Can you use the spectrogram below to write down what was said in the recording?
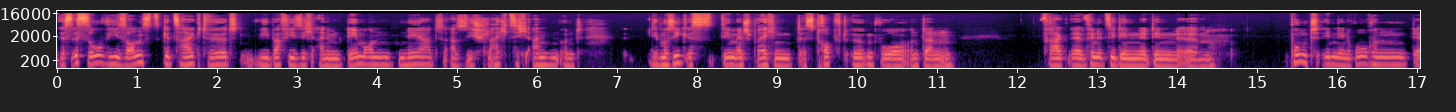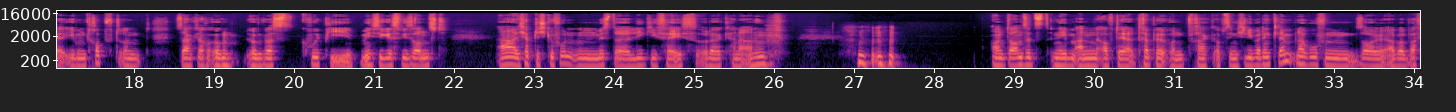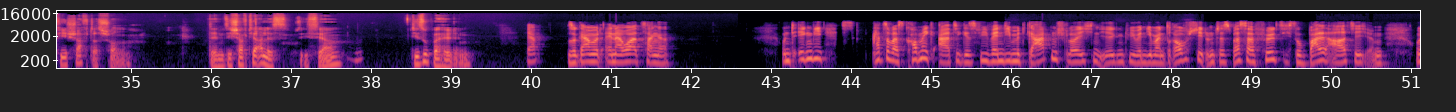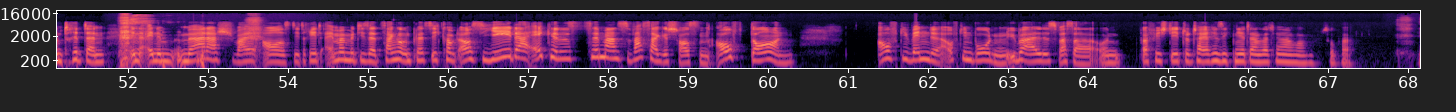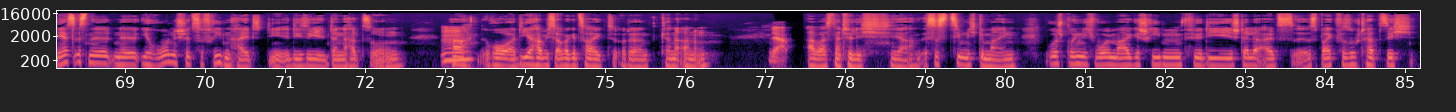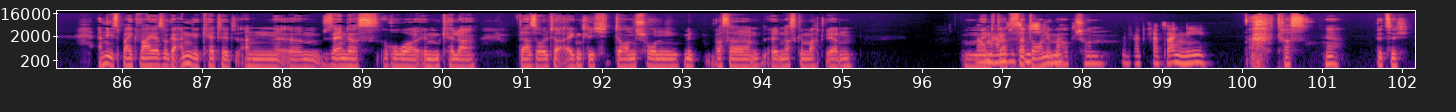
es ist so, wie sonst gezeigt wird, wie Buffy sich einem Dämon nähert. Also sie schleicht sich an und die Musik ist dementsprechend, es tropft irgendwo und dann fragt, äh, findet sie den, den ähm, Punkt in den Rohren, der eben tropft und sagt auch irgend, irgendwas Quippy-mäßiges wie sonst. Ah, ich hab dich gefunden, Mr. Leaky Face oder keine Ahnung. und Dawn sitzt nebenan auf der Treppe und fragt, ob sie nicht lieber den Klempner rufen soll, aber Buffy schafft das schon. Denn sie schafft ja alles. Sie ist ja die Superheldin. Ja, sogar mit einer Rohrzange. Und irgendwie, hat so was Comicartiges, wie wenn die mit Gartenschläuchen irgendwie, wenn jemand draufsteht und das Wasser füllt sich so ballartig und, und tritt dann in einem Mörderschwall aus. Die dreht einmal mit dieser Zange und plötzlich kommt aus jeder Ecke des Zimmers Wasser geschossen. Auf Dawn. Auf die Wände, auf den Boden. Überall ist Wasser. Und Buffy steht total resigniert da und sagt, ja, super. Ja, es ist eine, eine ironische Zufriedenheit, die, die sie dann hat, so Mhm. Ha, Rohr, dir habe ich es aber gezeigt oder keine Ahnung. Ja. Aber es ist natürlich, ja, es ist ziemlich gemein. Ursprünglich wohl mal geschrieben für die Stelle, als äh, Spike versucht hat, sich. Ah nee, Spike war ja sogar angekettet an ähm, Sanders Rohr im Keller. Da sollte eigentlich Dawn schon mit Wasser äh, nass gemacht werden. Moment, gab es da Dawn überhaupt schon? Ich wollte gerade sagen, nee. Ach, krass. Ja, witzig.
